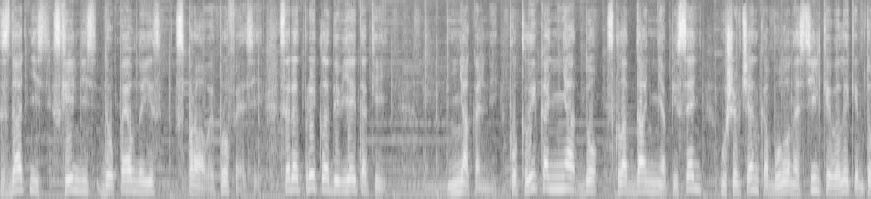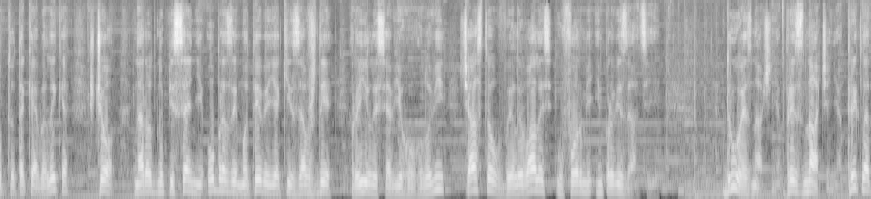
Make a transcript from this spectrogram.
здатність, схильність до певної справи, професії. Серед прикладів є й такий някальний. Покликання до складання пісень у Шевченка було настільки великим, тобто таке велике, що народнопісенні образи, мотиви, які завжди роїлися в його голові, часто виливались у формі імпровізації. Друге значення призначення. Приклад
